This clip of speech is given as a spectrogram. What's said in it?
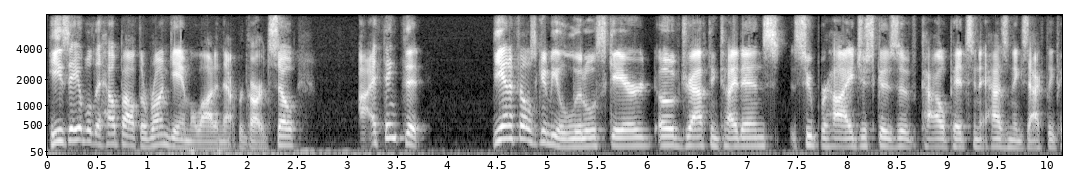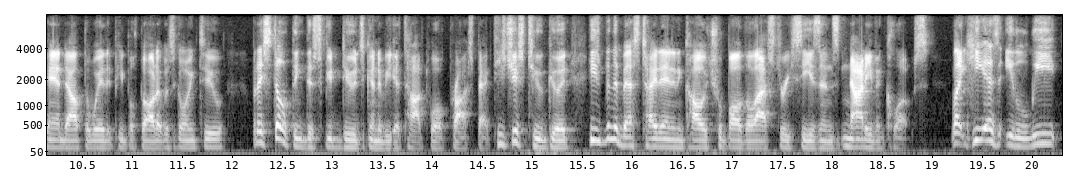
he's able to help out the run game a lot in that regard. So I think that the NFL is going to be a little scared of drafting tight ends super high just because of Kyle Pitts and it hasn't exactly panned out the way that people thought it was going to. But I still think this dude's going to be a top 12 prospect. He's just too good. He's been the best tight end in college football the last three seasons, not even close. Like he has elite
